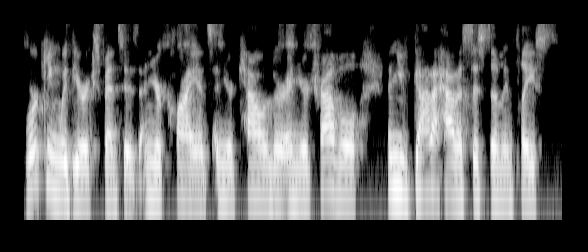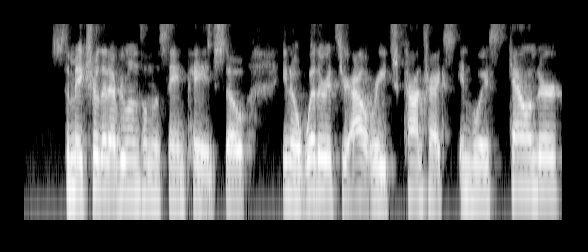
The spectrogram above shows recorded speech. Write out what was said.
working with your expenses and your clients and your calendar and your travel, then you've got to have a system in place to make sure that everyone's on the same page. So, you know, whether it's your outreach, contracts, invoice, calendar,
